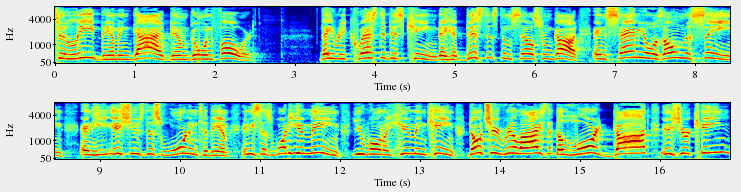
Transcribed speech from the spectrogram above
to lead them and guide them going forward. They requested this king. They had distanced themselves from God. And Samuel is on the scene and he issues this warning to them. And he says, What do you mean you want a human king? Don't you realize that the Lord God is your king?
